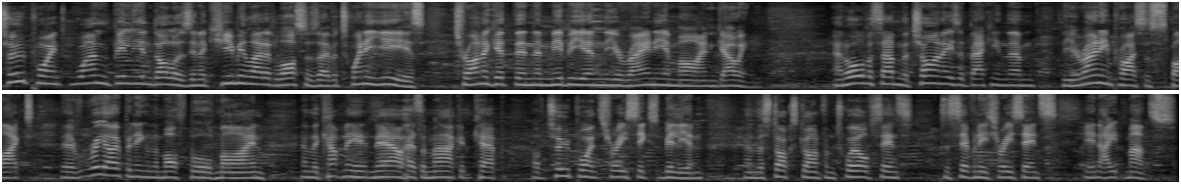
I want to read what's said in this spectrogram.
$2.1 billion in accumulated losses over 20 years trying to get the Namibian uranium mine going. And all of a sudden, the Chinese are backing them. The uranium price has spiked. They're reopening the mothballed mine, and the company now has a market cap of 2.36 billion, and the stock's gone from 12 cents to 73 cents in eight months.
